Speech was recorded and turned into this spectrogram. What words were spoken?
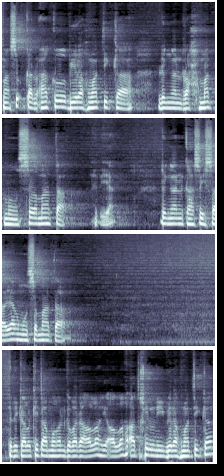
masukkan aku bi rahmatika dengan rahmatmu semata. Gitu ya. Dengan kasih sayangmu semata Jadi kalau kita mohon kepada Allah, ya Allah adkhilni birahmatika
